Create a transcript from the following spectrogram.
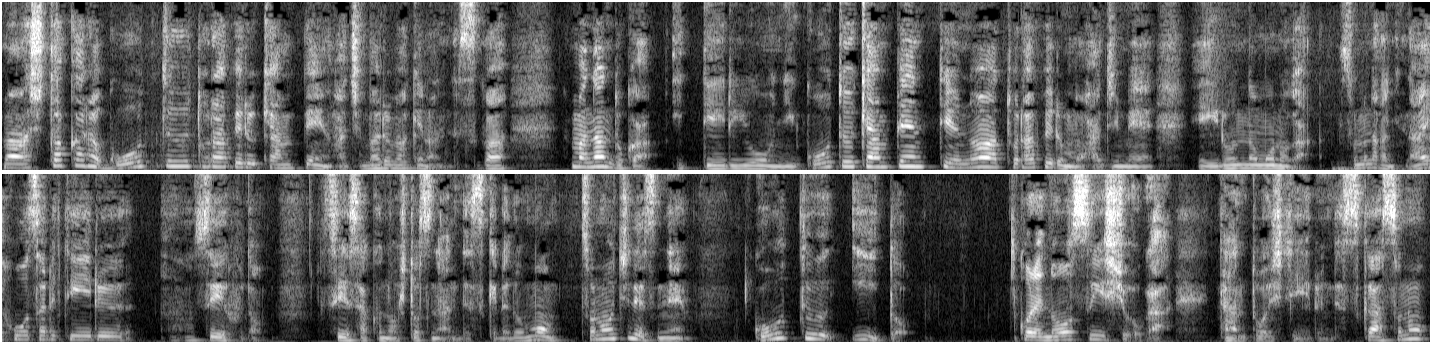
まあ明日から GoTo トラベルキャンペーン始まるわけなんですが、まあ何度か言っているように GoTo キャンペーンっていうのはトラベルもはじめ、え、いろんなものがその中に内包されている政府の政策の一つなんですけれども、そのうちですね、GoTo イート。これ農水省が担当しているんですが、その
